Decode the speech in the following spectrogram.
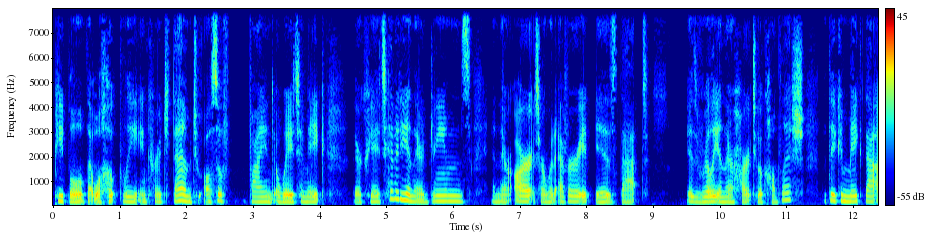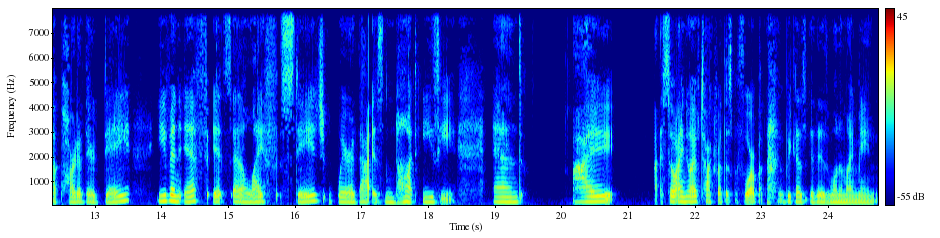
people that will hopefully encourage them to also find a way to make their creativity and their dreams and their art or whatever it is that is really in their heart to accomplish, that they can make that a part of their day, even if it's at a life stage where that is not easy. And I so I know I've talked about this before, but because it is one of my main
